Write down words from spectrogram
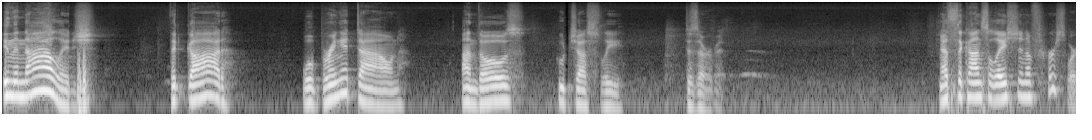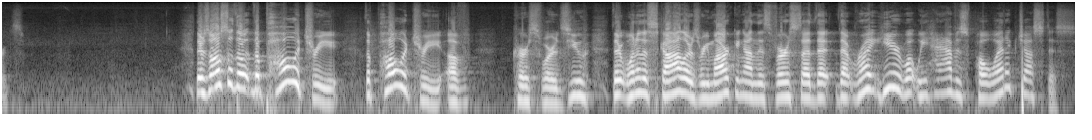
in the knowledge that God will bring it down on those who justly deserve it. That's the consolation of curse words. There's also the, the poetry, the poetry of curse words. You, there, one of the scholars remarking on this verse said that, that right here, what we have is poetic justice.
